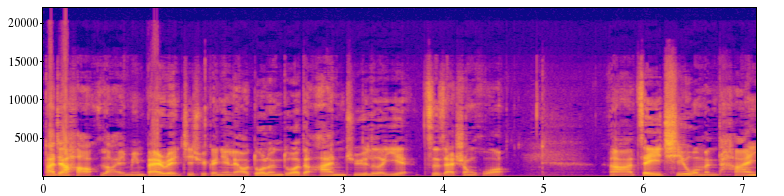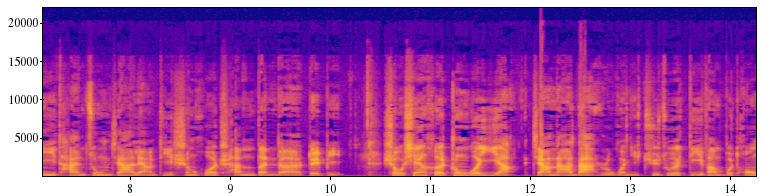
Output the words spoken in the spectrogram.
大家好，老移民 Barry 继续跟你聊多伦多的安居乐业、自在生活。啊，这一期我们谈一谈中加两地生活成本的对比。首先和中国一样，加拿大如果你居住的地方不同，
